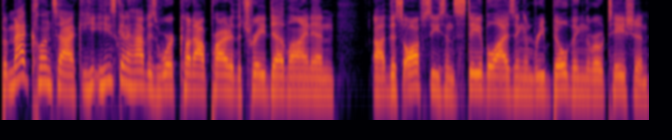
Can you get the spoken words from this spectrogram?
But Matt Klentak, he, he's going to have his work cut out prior to the trade deadline and uh, this offseason stabilizing and rebuilding the rotation.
